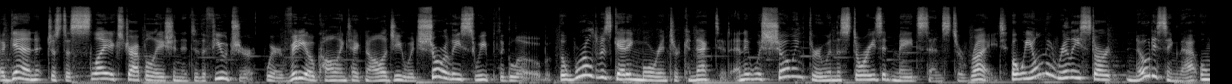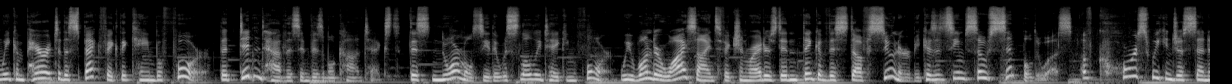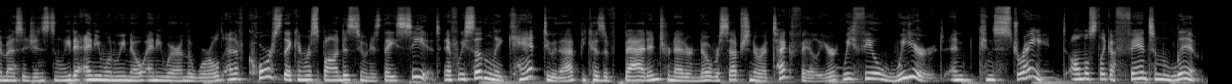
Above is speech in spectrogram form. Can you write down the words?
Again, just a slight extrapolation into the future, where video calling technology would surely sweep the globe. The world was getting more interconnected, and it was showing through in the stories it made sense to write. But we only really start noticing that when we compare it to the spec fic that came before, that didn't have this invisible context, this normalcy that was slowly taking form. We wonder why science fiction writers didn't think of this stuff sooner, because it seems so simple to us. Of course we can just send a message instantly to anyone we know anywhere in the world, and of course they can respond as soon as they see it. And if we suddenly can't do that because of bad internet or no reception or a tech failure, we feel weird and constrained, almost like a phantom limb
